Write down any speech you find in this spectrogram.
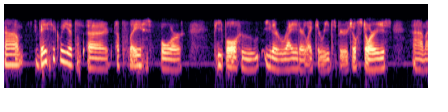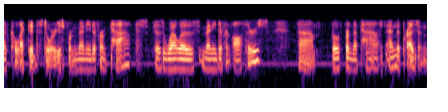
Um, basically, it's a, a place for people who either write or like to read spiritual stories. Um, I've collected stories from many different paths as well as many different authors, um, both from the past and the present.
